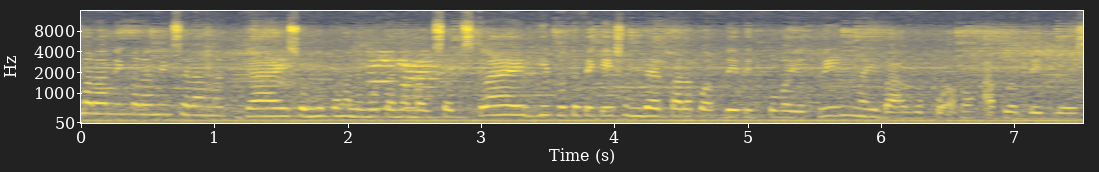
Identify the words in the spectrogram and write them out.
maraming maraming salamat guys. Huwag niyo pong kalimutan na mag-subscribe, hit notification bell para po updated po kayo tuwing may bago po akong upload videos.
